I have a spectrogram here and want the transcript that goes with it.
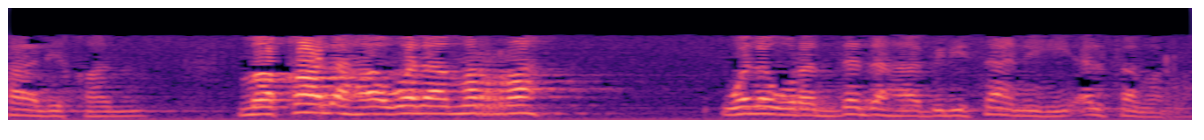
خالقا. ما قالها ولا مرة ولو رددها بلسانه ألف مرة.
